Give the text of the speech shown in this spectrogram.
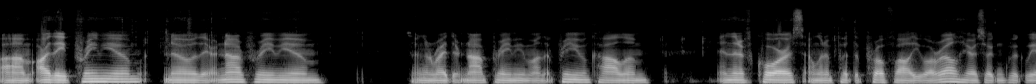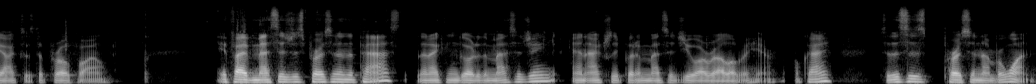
Um, are they premium? No, they are not premium. So I'm going to write they're not premium on the premium column. And then, of course, I'm going to put the profile URL here so I can quickly access the profile. If I've messaged this person in the past, then I can go to the messaging and actually put a message URL over here. Okay? So this is person number one.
